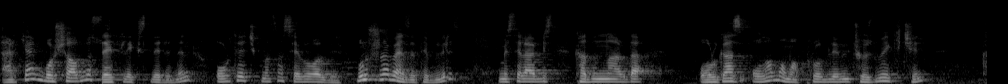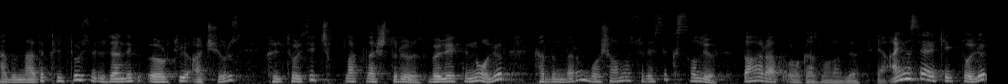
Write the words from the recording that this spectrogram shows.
erken boşalma reflekslerinin ortaya çıkmasına sebep olabilir. Bunu şuna benzetebiliriz. Mesela biz kadınlarda orgazm olamama problemini çözmek için kadınlarda klitorisin üzerindeki örtüyü açıyoruz. Klitorisi çıplaklaştırıyoruz. Böylelikle ne oluyor? Kadınların boşalma süresi kısalıyor. Daha rahat orgazm olabiliyor. Yani aynısı erkekte oluyor.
